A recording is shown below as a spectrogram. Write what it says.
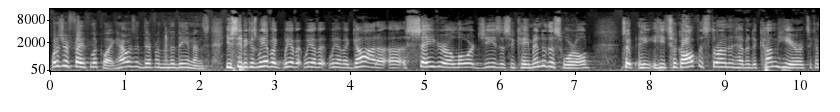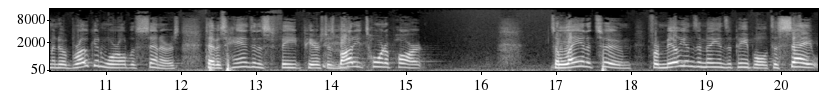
What does your faith look like? How is it different than the demons? You see, because we have a, we have a, we have a, we have a God, a, a Savior, a Lord Jesus, who came into this world. Took, he, he took off his throne in heaven to come here, to come into a broken world with sinners, to have his hands and his feet pierced, his body torn apart, to lay in a tomb for millions and millions of people to say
